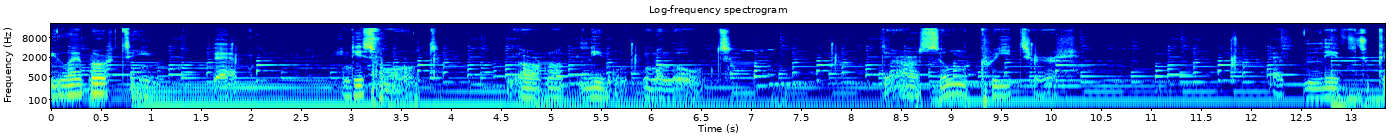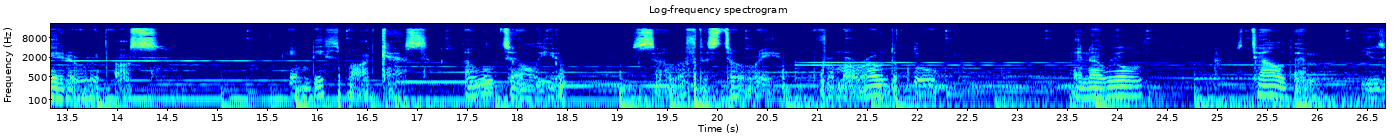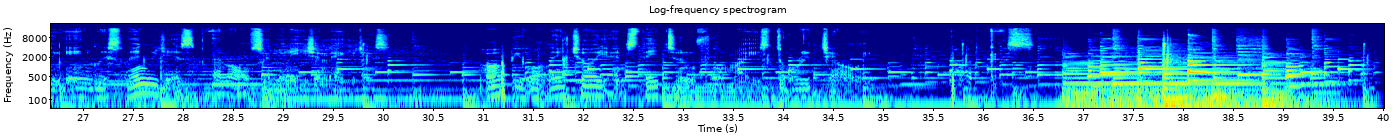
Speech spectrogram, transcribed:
You ever think that in this world we are not living in a load? There are some creatures that live together with us. In this podcast, I will tell you some of the story from around the globe and I will tell them using English languages and also Indonesian languages. Hope you all enjoy and stay tuned for my podcast.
